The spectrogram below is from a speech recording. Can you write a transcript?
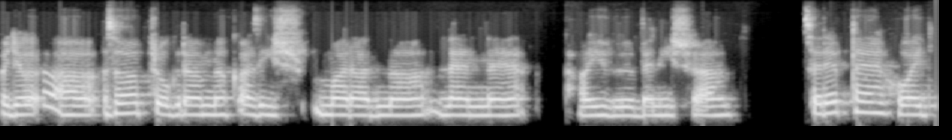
hogy az alprogramnak az is maradna, lenne a jövőben is a szerepe, hogy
